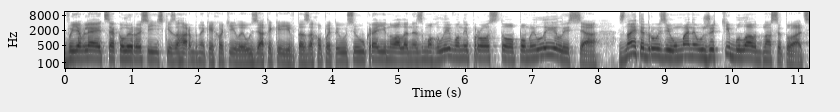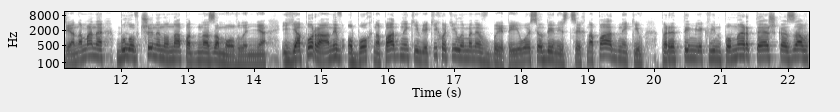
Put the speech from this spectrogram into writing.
Виявляється, коли російські загарбники хотіли узяти Київ та захопити усю Україну, але не змогли, вони просто помилилися. Знаєте, друзі, у мене у житті була одна ситуація. На мене було вчинено напад на замовлення, і я поранив обох нападників, які хотіли мене вбити. І ось один із цих нападників, перед тим як він помер, теж казав,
